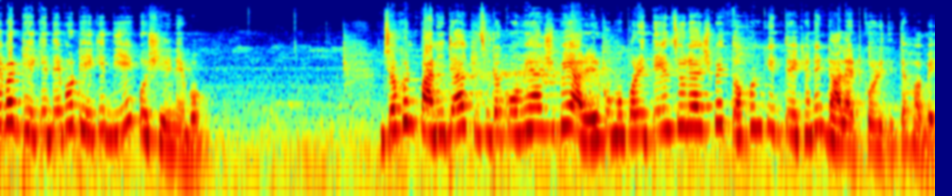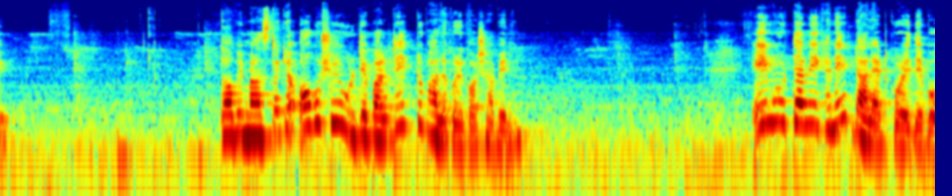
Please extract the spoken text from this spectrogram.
এবার ঢেকে দেব, ঢেকে দিয়ে কষিয়ে নেব। যখন পানিটা কিছুটা কমে আসবে আর এরকম উপরে তেল চলে আসবে, তখন কিন্তু এখানে ডাল অ্যাড করে দিতে হবে। তবে মাছটাকে অবশ্যই উল্টে পাল্টে একটু ভালো করে কষাবেন। এই মুহূর্তে আমি এখানে ডাল অ্যাড করে দেবো।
